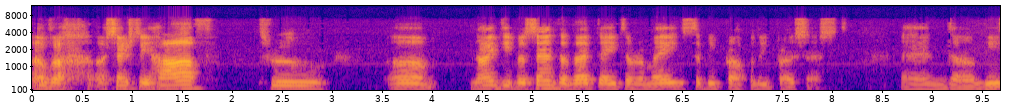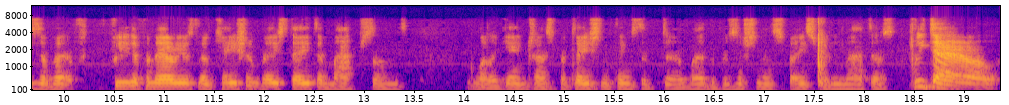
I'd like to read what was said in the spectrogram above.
over essentially half through 90% um, of that data remains to be properly processed. And um, these are three different areas, location-based data, maps, and, well, again, transportation, things that uh, where the position in space really matters. Retail,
